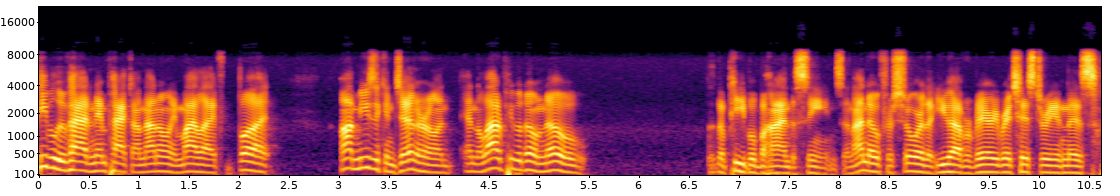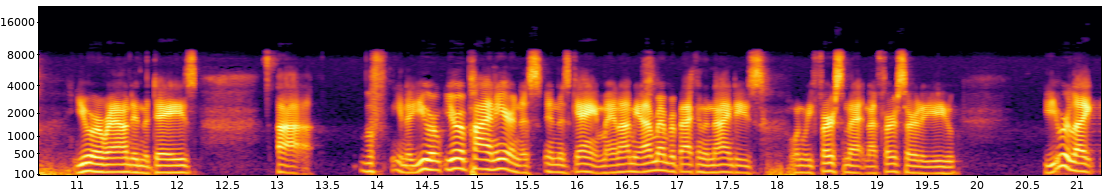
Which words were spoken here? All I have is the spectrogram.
people who've had an impact on not only my life but on music in general, and, and a lot of people don't know the people behind the scenes. And I know for sure that you have a very rich history in this. You were around in the days, uh, you know, you're you're a pioneer in this in this game, man. I mean, I remember back in the '90s when we first met and I first heard of you. You were like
